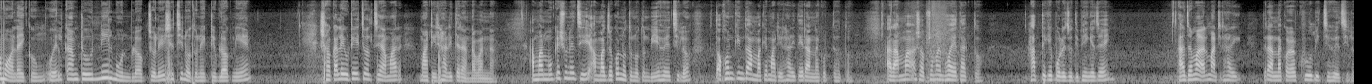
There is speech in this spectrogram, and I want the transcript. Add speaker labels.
Speaker 1: আসসালামু আলাইকুম। Welcome to Neel moon blog. চলে এসেছি নতুন একটি ব্লগ নিয়ে। সকালে উঠেই চলছে আমার মাটির হাঁড়িতে রান্নাবান্না। আমার মুখে শুনেছি আমার যখন নতুন নতুন বিয়ে হয়েছিল, তখন কিন্তু আম্মাকে মাটির হাঁড়িতে রান্না করতে হতো। আর আম্মা সবসময় ভয়ে থাকতো, হাত থেকে পড়ে যদি ভেঙে যায়। আজ আমার মাটির হাঁড়িতে রান্না করার খুব ইচ্ছে হয়েছিল।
